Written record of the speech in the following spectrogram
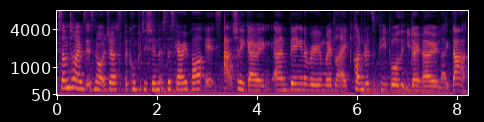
Sometimes it's not just the competition that's the scary part, it's actually going and being in a room with like hundreds of people that you don't know, like that,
